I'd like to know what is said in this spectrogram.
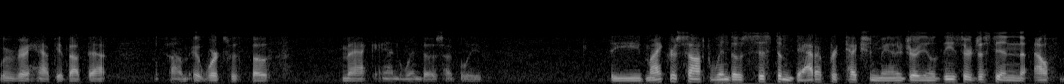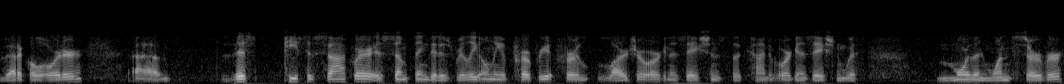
we're very happy about that. Um, it works with both Mac and Windows, I believe. The Microsoft Windows System Data Protection Manager, you know, these are just in alphabetical order. Um, this piece of software is something that is really only appropriate for larger organizations, the kind of organization with more than one server.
